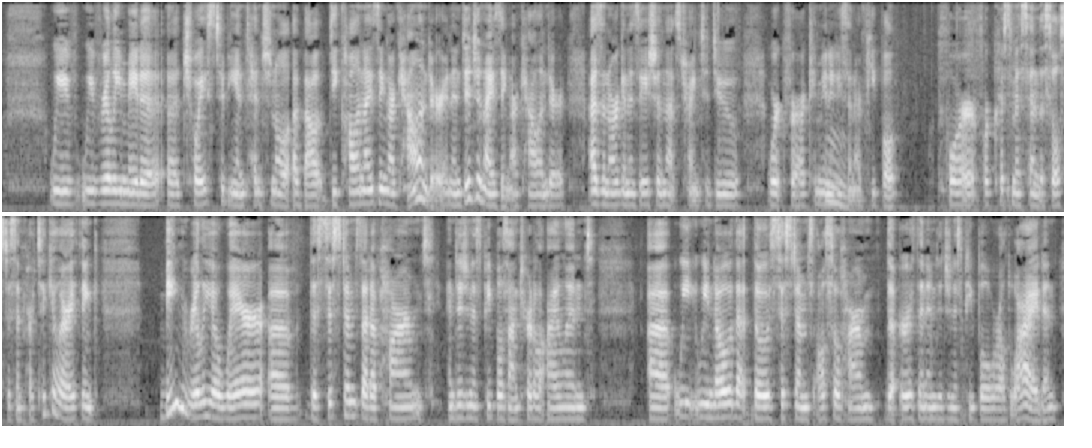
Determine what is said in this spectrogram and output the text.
we've we've really made a, a, choice to be intentional about decolonizing our calendar and indigenizing our calendar as an organization that's trying to do work for our communities mm. and our people for for Christmas and the solstice in particular I think being really aware of the systems that have harmed Indigenous peoples on Turtle Island. Uh, we we know that those systems also harm the Earth and Indigenous people worldwide, and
